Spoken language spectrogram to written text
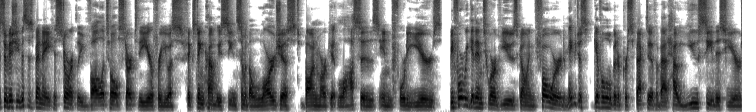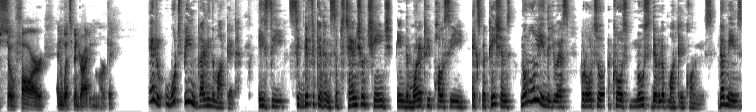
So, Vishy, this has been a historically volatile start to the year for U.S. fixed income. We've seen some of the largest bond market losses in 40 years. Before we get into our views going forward, maybe just give a little bit of perspective about how you see this year so far and what's been driving the market. Andrew, what's been driving the market is the significant and substantial change in the monetary policy expectations, not only in the US, but also across most developed market economies. That means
